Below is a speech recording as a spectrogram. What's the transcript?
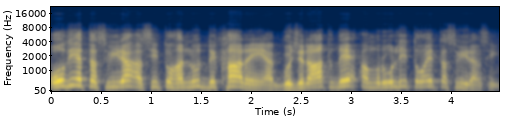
ਉਹਦੀਆਂ ਤਸਵੀਰਾਂ ਅਸੀਂ ਤੁਹਾਨੂੰ ਦਿਖਾ ਰਹੇ ਹਾਂ। ਗੁਜਰਾਤ ਦੇ ਅਮਰੋਲੀ ਤੋਂ ਇਹ ਤਸਵੀਰਾਂ ਸੀ।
